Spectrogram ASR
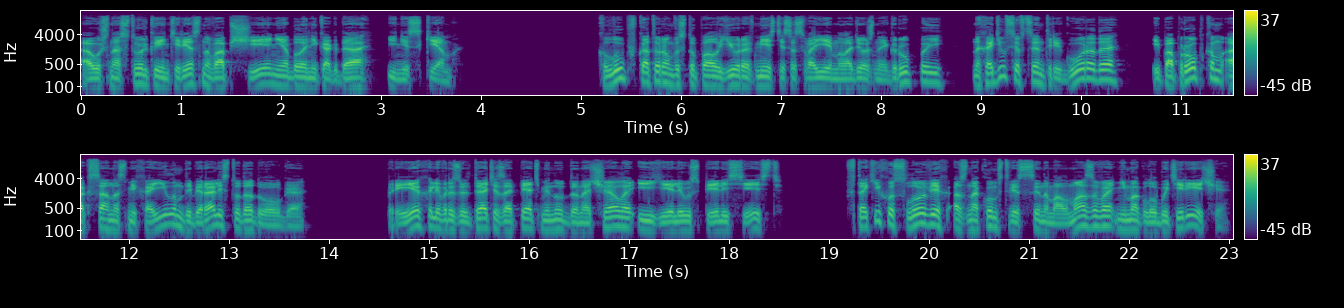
А уж настолько интересно вообще не было никогда и ни с кем. Клуб, в котором выступал Юра вместе со своей молодежной группой, находился в центре города, и по пробкам Оксана с Михаилом добирались туда долго. Приехали в результате за пять минут до начала и еле успели сесть. В таких условиях о знакомстве с сыном Алмазова не могло быть и речи,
